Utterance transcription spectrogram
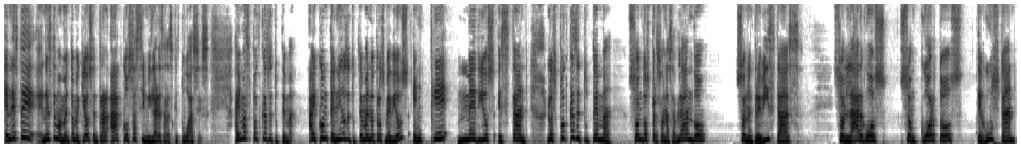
en este, en este momento me quiero centrar a cosas similares a las que tú haces. ¿Hay más podcasts de tu tema? ¿Hay contenidos de tu tema en otros medios? ¿En qué medios están? Los podcasts de tu tema son dos personas hablando, son entrevistas, son largos, son cortos, te gustan.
